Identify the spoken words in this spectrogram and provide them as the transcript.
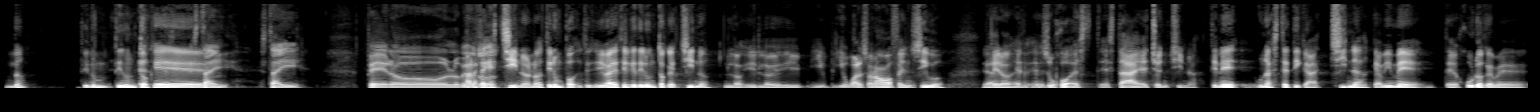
¿No? Tiene un, tiene un toque. Está ahí, está ahí. Pero lo veo. Parece que es chino, ¿no? Tiene un iba a decir que tiene un toque chino, y, igual suena ofensivo, pero es, un juego, está hecho en China. Tiene una estética china que a mí me, te juro que me,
